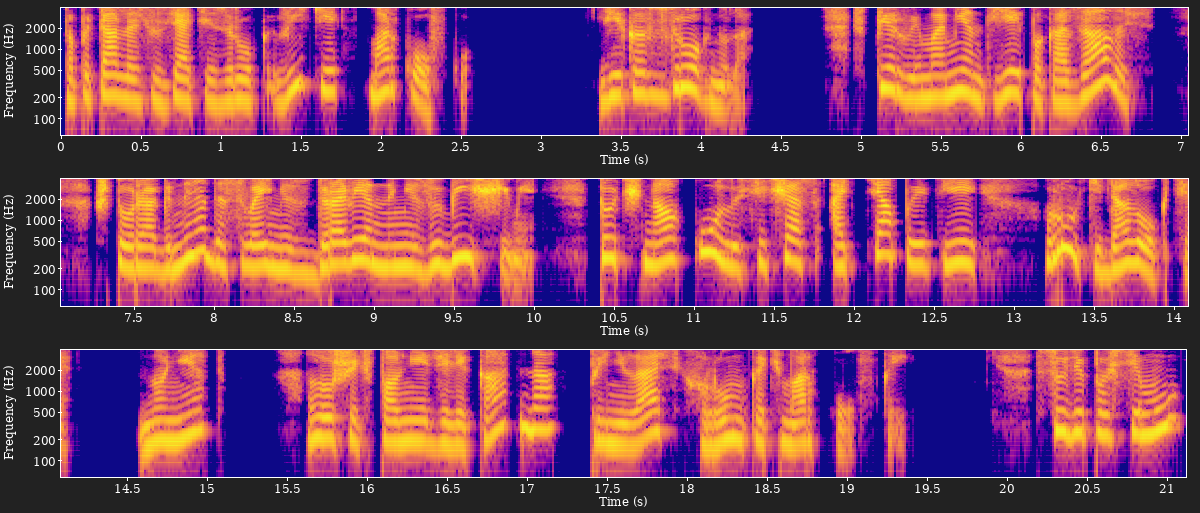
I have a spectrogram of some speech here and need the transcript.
попыталась взять из рук Вики морковку. Вика вздрогнула. В первый момент ей показалось, что Рагнеда своими здоровенными зубищами, точно акула, сейчас оттяпает ей руки до локтя. Но нет, лошадь вполне деликатно принялась хрумкать морковкой. Судя по всему,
